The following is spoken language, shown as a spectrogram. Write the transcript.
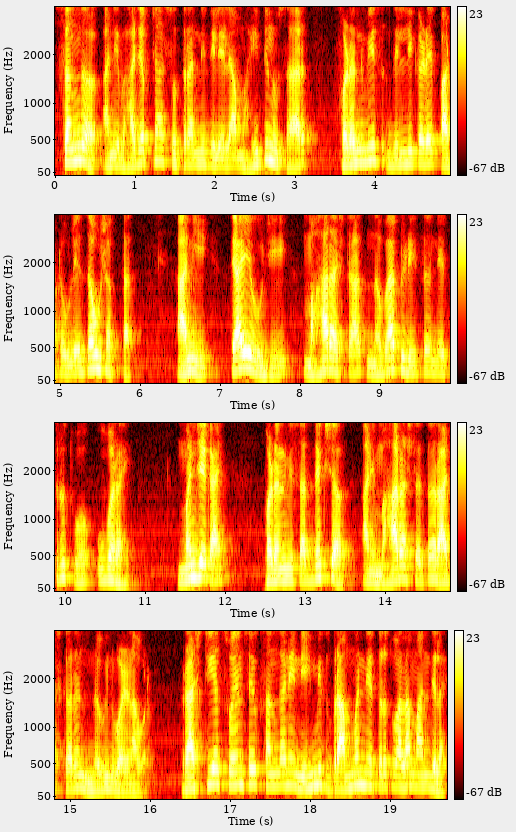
संघ आणि भाजपच्या सूत्रांनी दिलेल्या माहितीनुसार फडणवीस दिल्लीकडे पाठवले जाऊ शकतात. आणि त्याऐवजी महाराष्ट्रात नव्या पिढीचं नेतृत्व उभं राहील. म्हणजे काय? फडणवीस अध्यक्ष आणि महाराष्ट्राचं राजकारण नवीन वळणावर. राष्ट्रीय स्वयंसेवक संघाने नेहमीच ब्राह्मण नेतृत्वाला मान दिलाय.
